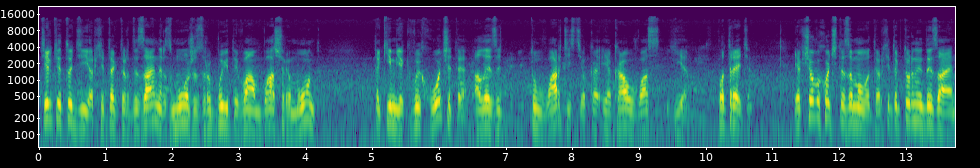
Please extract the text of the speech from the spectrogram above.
Тільки тоді архітектор-дизайнер зможе зробити вам ваш ремонт таким, як ви хочете, але за ту вартість, яка у вас є. По-третє, якщо ви хочете замовити архітектурний дизайн,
